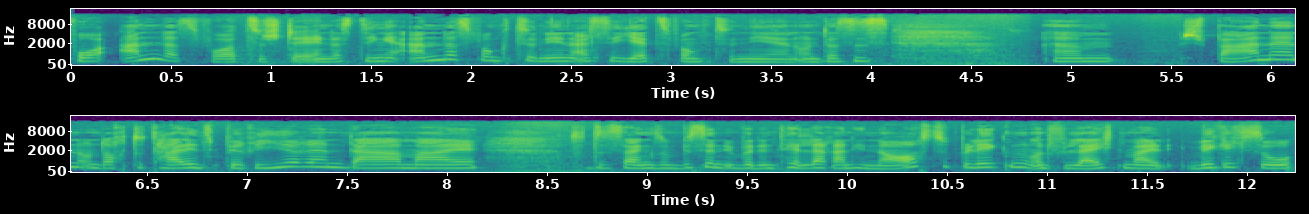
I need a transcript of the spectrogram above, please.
vor anders vorzustellen, dass Dinge anders funktionieren, als sie jetzt funktionieren. Und das ist ähm, spannend und auch total inspirierend, da mal sozusagen so ein bisschen über den Tellerrand hinaus zu blicken und vielleicht mal wirklich so,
